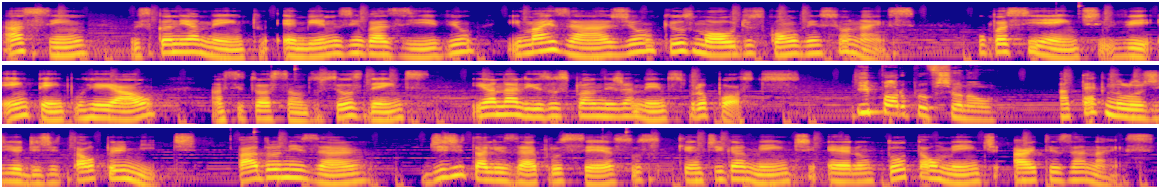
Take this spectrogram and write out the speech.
Assim, o escaneamento é menos invasivo e mais ágil que os moldes convencionais. O paciente vê em tempo real a situação dos seus dentes e analisa os planejamentos propostos. E para o profissional? A tecnologia digital permite padronizar, digitalizar processos que antigamente eram totalmente artesanais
